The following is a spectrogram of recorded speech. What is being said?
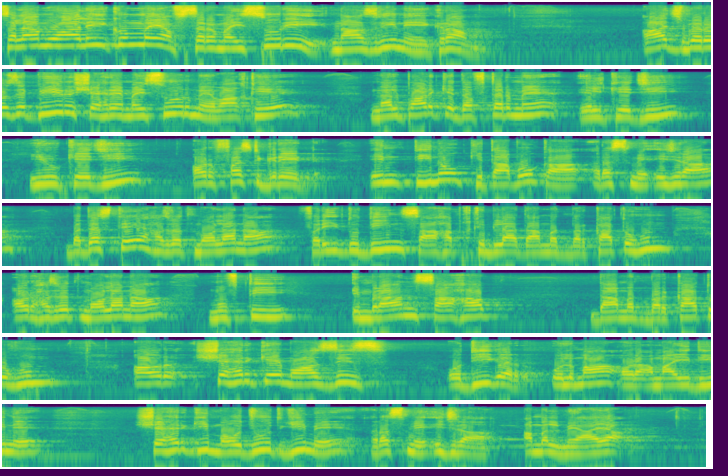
असलकुम मैं अफसर मैसूरी नाजरीन इकराम आज बरोज़ पीर शहर मैसूर में वाक़ नलपाड़ के दफ्तर में एल के जी यू के जी और फ़र्स्ट ग्रेड, इन तीनों किताबों का रस्म इजरा। बदस्ते हज़रत मौलाना फ़रीदुद्दीन साहब क़िबला दामद बरकातहम और हज़रत मौलाना मुफ्ती इमरान साहब दामद बरकातहम और शहर के मुआज़ व दीगर उलमा और अमायदीन शहर की मौजूदगी में रस्म इजरा अमल में आया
